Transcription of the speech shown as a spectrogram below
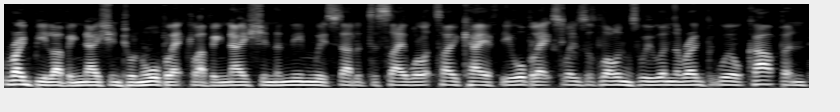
rugby loving nation to an All Black loving nation, and then we started to say, well, it's okay if the All Blacks lose as long as we win the Rugby World Cup. And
